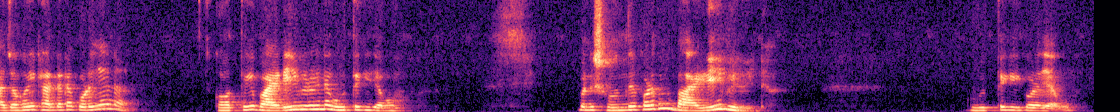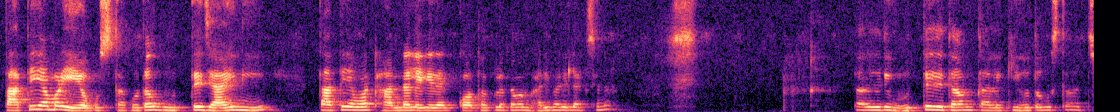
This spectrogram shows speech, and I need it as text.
আর যখনই ঠান্ডাটা পড়ে যায় না, ঘর থেকে বাইরেই বেরোই না, ঘুরতে কি যাব? মানে সন্ধ্যের পরে তুমি বাইরেই বেরোই না। ঘুরতে কী করে যাব? তাতেই আমার এই অবস্থা, কোথাও ঘুরতে যাইনি, তাতেই আমার ঠান্ডা লেগে দেখ কথাগুলো কেমন ভারী ভারী লাগছে না। তাহলে যদি ঘুরতে যেতাম, তাহলে কি হতো বুঝতে পারছ?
